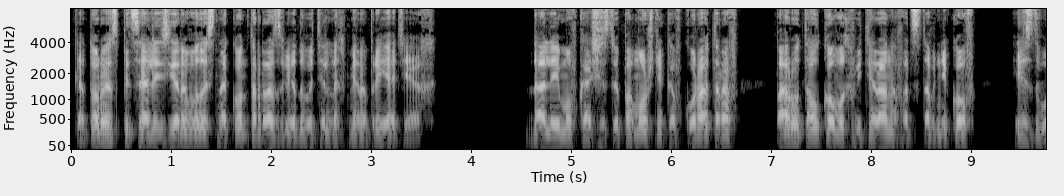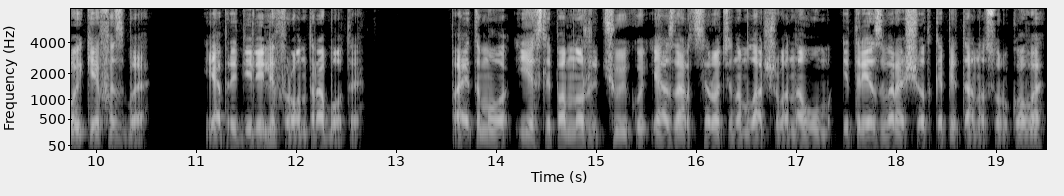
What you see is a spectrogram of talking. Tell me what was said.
которая специализировалась на контрразведывательных мероприятиях. Дали ему в качестве помощников-кураторов пару толковых ветеранов-отставников из двойки ФСБ и определили фронт работы. Поэтому, если помножить чуйку и азарт Сиротина-младшего на ум и трезвый расчет капитана Суркова,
